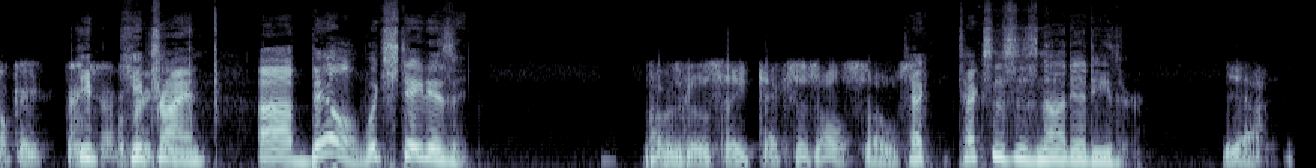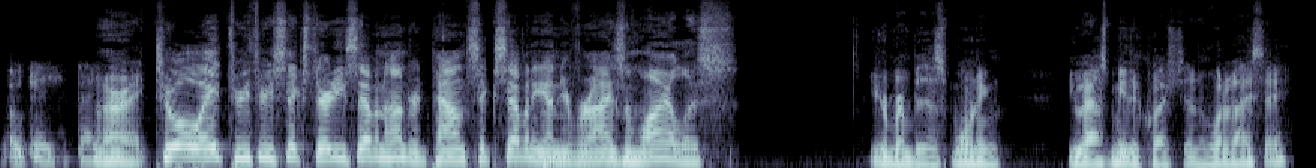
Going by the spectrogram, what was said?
Okay, thanks. Keep, Have a keep great trying. Uh, Bill, which state is it? I was going to say Texas also. Te- Texas is not it either. Yeah. Okay. Thanks. All right. 208 336 3700, pound 670 on your Verizon Wireless. You remember this morning you asked me the question, and what did I say?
